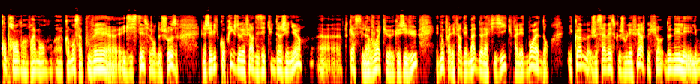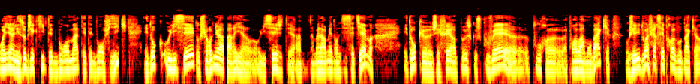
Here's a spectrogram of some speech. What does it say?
comprendre vraiment euh, comment ça pouvait euh, exister ce genre de choses. Eh j'ai vite compris que je devais faire des études d'ingénieur. Euh, en tout cas, c'est la voie que, que j'ai vue. Et donc, fallait faire des maths, de la physique, fallait être bon là-dedans. Et comme je savais ce que je voulais faire, je me suis donné les, les moyens et les objectifs d'être bon en maths et d'être bon en physique. Et donc, au lycée, donc je suis revenu à Paris. Hein. Au lycée, j'étais à, à Malarmé dans le 17e. Et donc euh, j'ai fait un peu ce que je pouvais euh, pour euh, pour avoir mon bac. Donc j'ai eu doit faire ses preuves au bac, hein,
